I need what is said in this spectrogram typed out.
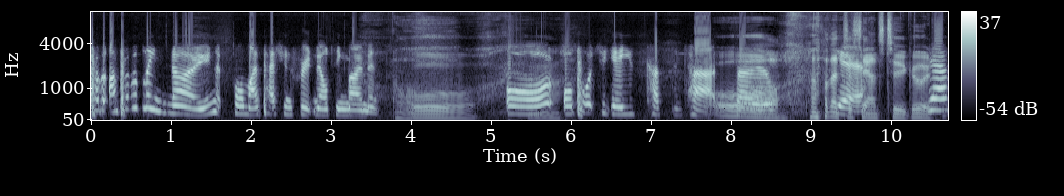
prob- I'm probably known for my passion fruit melting moments, oh, or ah. or Portuguese custard tart. So oh, that yeah. just sounds too good. yeah,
